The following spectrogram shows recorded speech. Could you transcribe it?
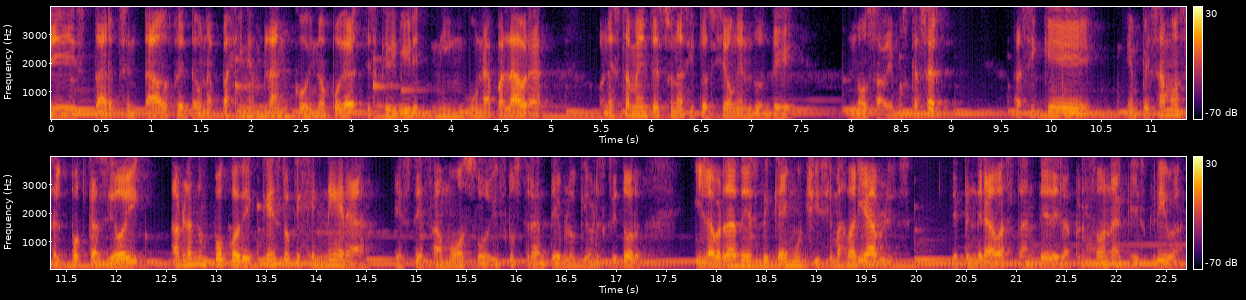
de estar sentado frente a una página en blanco y no poder escribir ninguna palabra. Honestamente es una situación en donde no sabemos qué hacer. Así que empezamos el podcast de hoy hablando un poco de qué es lo que genera este famoso y frustrante bloqueo del escritor. Y la verdad es de que hay muchísimas variables. Dependerá bastante de la persona que escriba.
